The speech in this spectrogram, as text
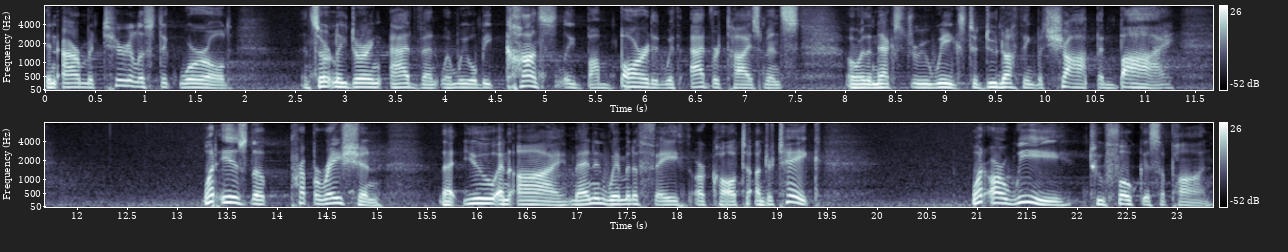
in our materialistic world. And certainly during Advent, when we will be constantly bombarded with advertisements over the next three weeks to do nothing but shop and buy. What is the preparation that you and I, men and women of faith, are called to undertake? What are we to focus upon?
